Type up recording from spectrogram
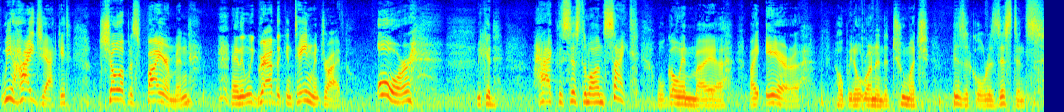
We hijack it, show up as firemen, and then we grab the containment drive. Or we could hack the system on site. We'll go in by, uh, by air. Uh, hope we don't run into too much physical resistance.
